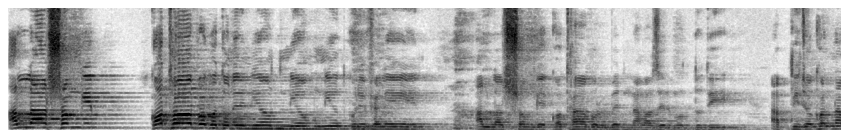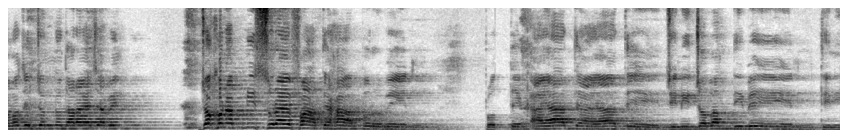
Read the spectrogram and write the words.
আল্লাহর সঙ্গে কথোপকথনের নিয়ত নিয়ম নিয়ত করে ফেলেন। আল্লাহর সঙ্গে কথা বলবেন নামাজের মধ্য দিয়ে। আপনি যখন নামাজের জন্য দাঁড়ায় যাবেন, যখন আপনি সুরায় ফাতেহা পড়বেন, প্রত্যেক আয়াতে আয়াতে যিনি জবাব দিবেন তিনি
